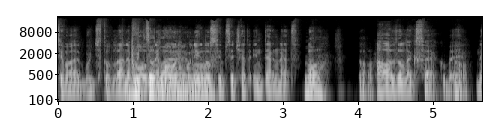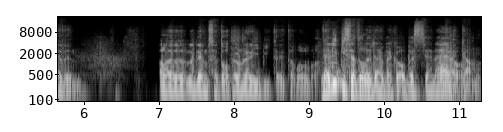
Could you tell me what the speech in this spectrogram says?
Ty vole, buď tohle, nebo, Buď tohle, nebo, nebo, nebo- někdo si přečet internet No, a zalek se, jakoby, No. no. nevím. Ale lidem se to opravdu nelíbí, tady ta volba. nelíbí se to lidem, jako obecně, ne, Ne, jo. kámo.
